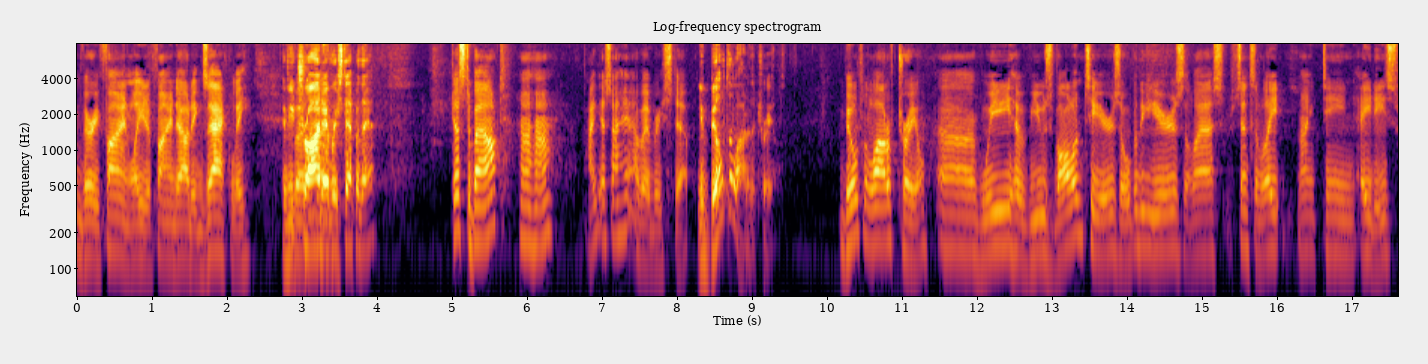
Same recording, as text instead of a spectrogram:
very finely to find out exactly. Have you but, trod uh, every step of that? Just about. Uh huh. I guess I have every step. You built a lot of the trails built a lot of trail. Uh, we have used volunteers over the years, the last since the late 1980s.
